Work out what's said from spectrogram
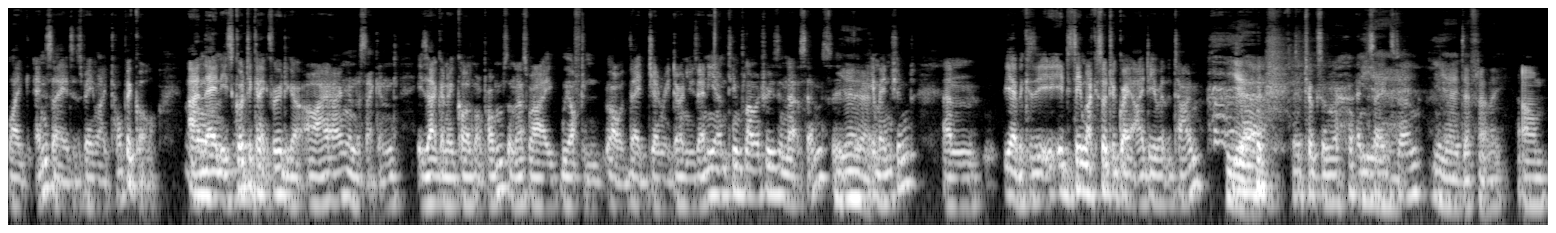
like NSAIDs as being like topical, and then it's good to connect through to go, oh, hang on a second, is that going to cause more problems? And that's why we often, oh, they generally don't use any anti-inflammatories in that sense. it- Yeah. he mentioned, and yeah, because it, it seemed like such a great idea at the time. yeah, it took some NSAIDs Yeah. down. yeah, definitely. Um,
